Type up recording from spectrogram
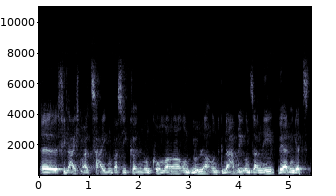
äh, vielleicht mal zeigen, was sie können und Coman und Müller und Gnabry und Sané werden jetzt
